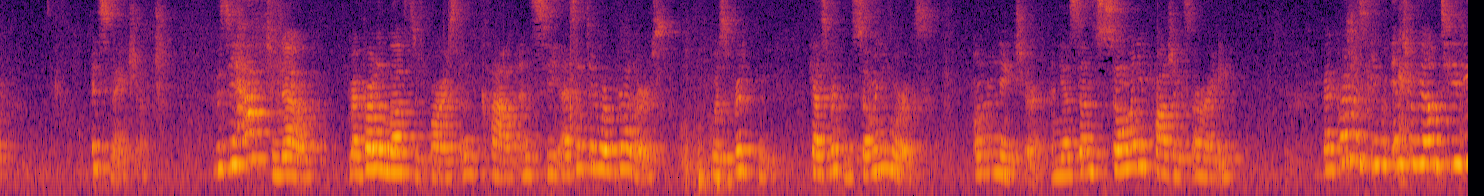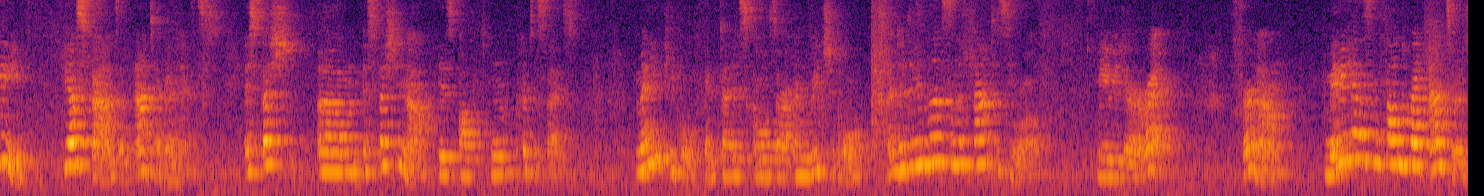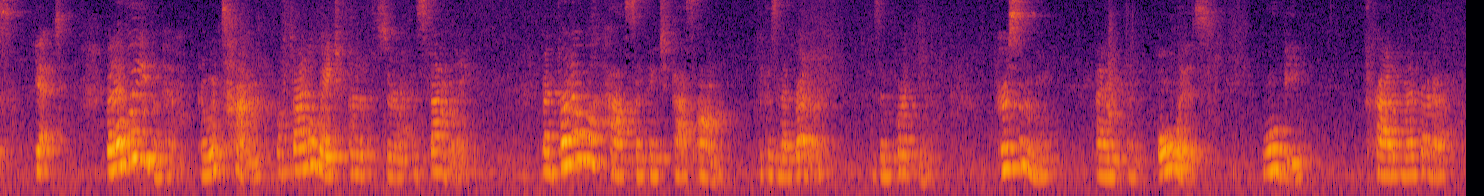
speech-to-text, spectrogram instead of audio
it's nature. Because you have to know, my brother loves the forest and the cloud and sea as if they were brothers. He, was written, he has written so many works on nature, and he has done so many projects already. My brother is even interviewed on TV. He has fans and antagonists. Especially, um, especially now, he is often criticized. Many people think that his goals are unreachable, and that he lives in a fantasy world. Maybe they're right. For now, maybe he hasn't found the right answers, yet. But I believe in him, and with time, he'll find a way to preserve his family. My brother will have something to pass on, because my brother is important. Personally, I am always proud of my brother.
